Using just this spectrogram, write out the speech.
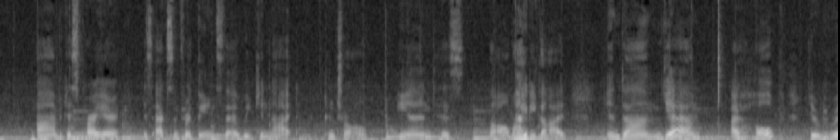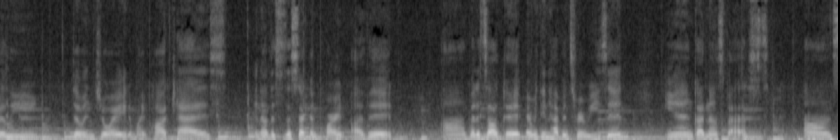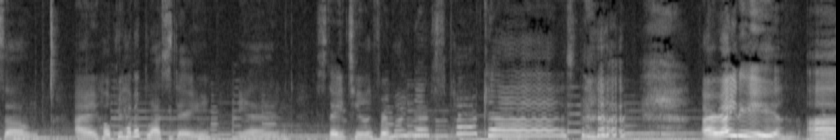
um, because prayer is asking for things that we cannot control and his the almighty god and um, yeah i hope you really do enjoy my podcast. I know this is the second part of it um, but it's all good. Everything happens for a reason and god knows best. Um, so i hope you have a blessed day and stay tuned for my next podcast. Alrighty. Um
